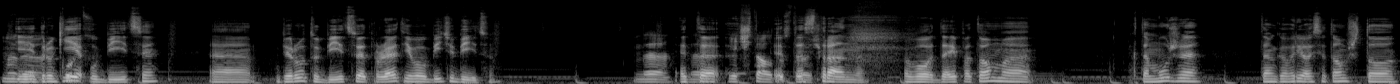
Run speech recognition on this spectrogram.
Ну и да, другие Курт. убийцы э, берут убийцу и отправляют его убить убийцу. Да, Это- да. Я читал эту Это строчку. странно. Вот, да и потом, э, к тому же, там говорилось о том, что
